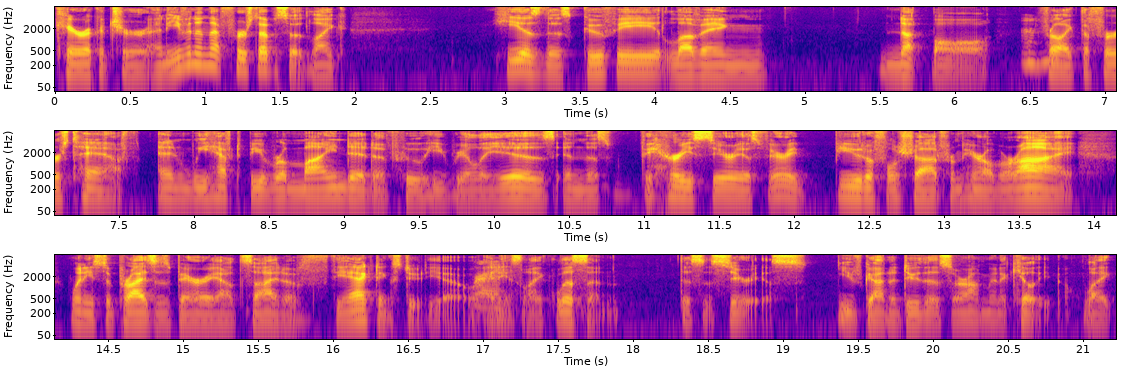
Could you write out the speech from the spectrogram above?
caricature. And even in that first episode, like, he is this goofy, loving nutball for like the first half. And we have to be reminded of who he really is in this very serious, very beautiful shot from Hiro Murai when he surprises Barry outside of the acting studio. Right. And he's like, listen, this is serious. You've got to do this or I'm going to kill you. Like,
